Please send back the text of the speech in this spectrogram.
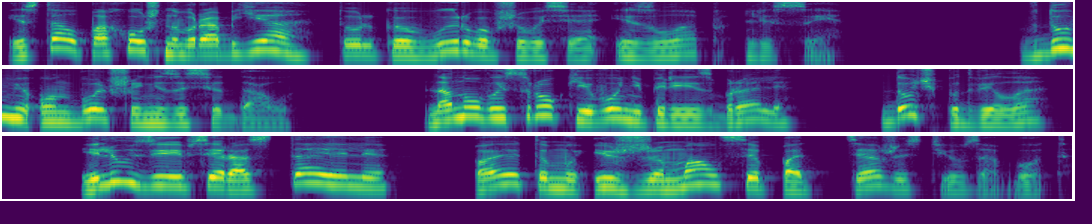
и стал похож на воробья, только вырвавшегося из лап лисы. В думе он больше не заседал. На новый срок его не переизбрали, дочь подвела, иллюзии все растаяли, поэтому и сжимался под тяжестью забот.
